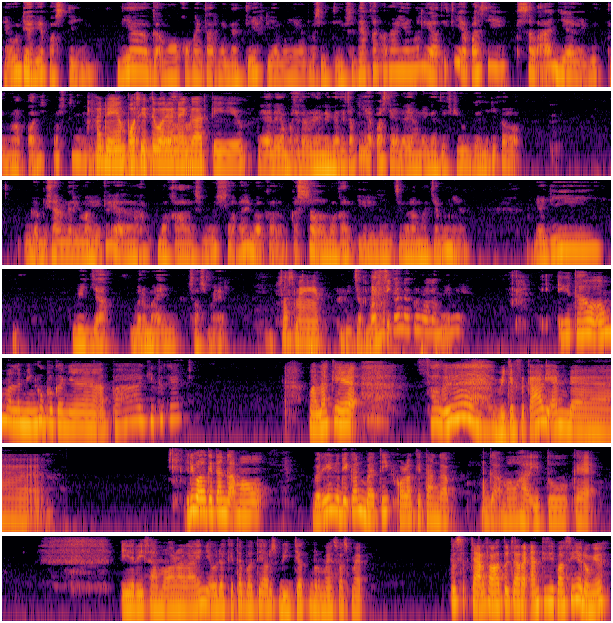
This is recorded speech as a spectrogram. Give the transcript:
ya. Udah dia posting. Dia gak mau komentar negatif dia mau yang positif. Sedangkan orang yang ngeliat itu ya pasti kesel aja kayak gitu. Ngapain sih posting? Ada yang positif, ada yang Gitu. negatif. ya ada yang positif ada yang negatif. Tapi ya pasti ada yang negatif juga. Jadi kalau nggak bisa menerima itu ya bakal susah. Pasti bakal kesel bakal iri dan segala macamnya. Jadi bijak bermain sosmed. Sosmed. Bijak Asik. banget kan aku malam ini. Iya tahu om malam minggu bukannya apa gitu kan? Malah kayak so, eh, bijak sekali anda. Jadi kalau kita nggak mau berarti kan jadi kan berarti kalau kita nggak nggak mau hal itu kayak iri sama orang lain ya udah kita berarti harus bijak bermain sosmed. Terus cara salah satu cara antisipasinya dong ya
